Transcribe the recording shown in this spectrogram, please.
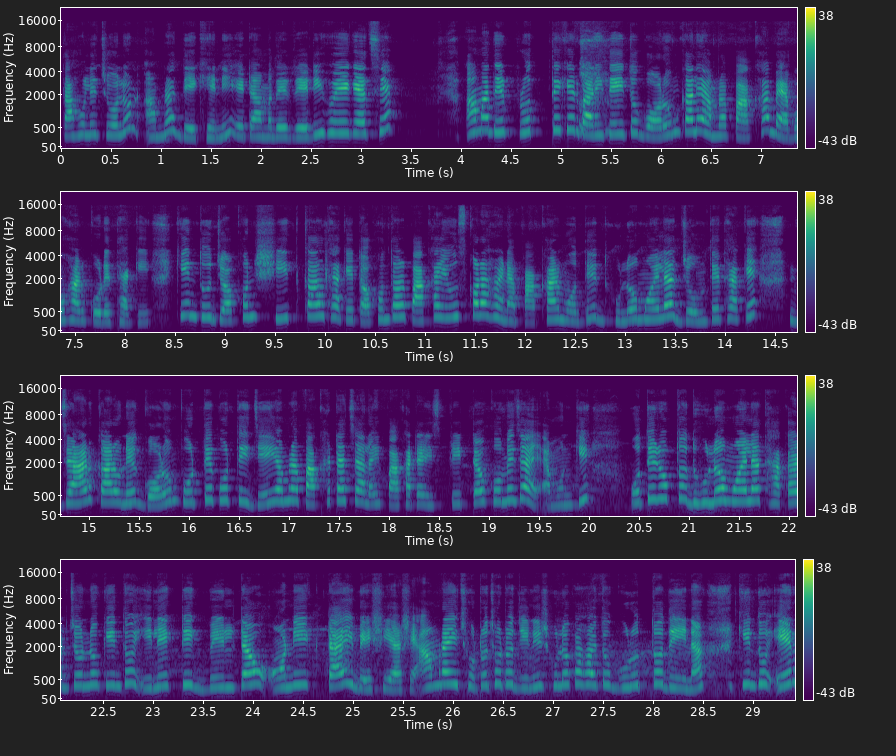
তাহলে চলুন আমরা দেখে নিই। এটা আমাদের রেডি হয়ে গেছে। আমাদের প্রত্যেকের বাড়িতেই তো গরমকালে আমরা পাখা ব্যবহার করে থাকি। কিন্তু যখন শীতকাল থাকে, তখন তো আর পাখা ইউজ করা হয় না। পাখার মধ্যে ধুলো ময়লা জমতে থাকে, যার কারণে গরম পড়তে পড়তেই যেই আমরা পাখাটা চালাই, পাখাটার স্পিডটাও কমে যায়। এমনকি অতিরিক্ত ধুলো ময়লা থাকার জন্য কিন্তু ইলেকট্রিক বিলটাও অনেকটাই বেশি আসে। আমরা এই ছোট ছোট জিনিসগুলোকে হয়তো গুরুত্ব দিই না, কিন্তু এর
